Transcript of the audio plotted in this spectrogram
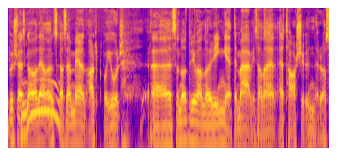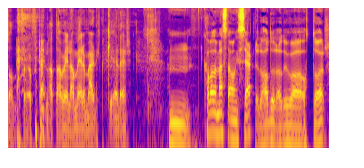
bursdagsgave. Det han ønska seg mer enn alt på jord. Så nå driver han og ringer til meg hvis han er en etasje under og sånn, for å fortelle at han vil ha mer melk, eller mm. Hva var det mest avanserte du hadde da du var åtte år?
